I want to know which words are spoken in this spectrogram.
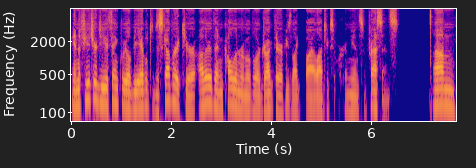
In the future, do you think we will be able to discover a cure other than colon removal or drug therapies like biologics or immune suppressants? Um,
